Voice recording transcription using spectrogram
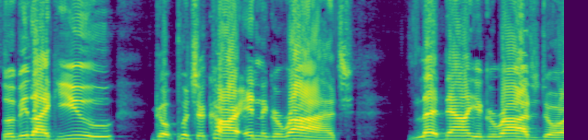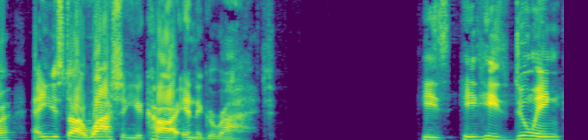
So it'd be like you go put your car in the garage, let down your garage door, and you start washing your car in the garage. He's, he, he's doing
